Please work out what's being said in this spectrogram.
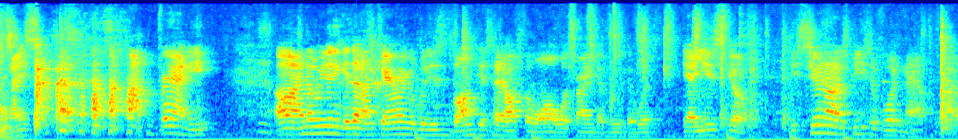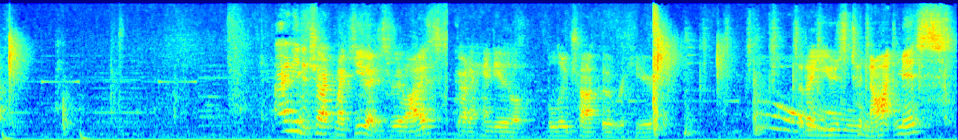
Nice. Brownie. Oh, I know we didn't get that on camera, but he just bonked his head off the wall while trying to move the wood. Yeah, you just go. He's chewing on his piece of wood now. I need to track my cue, I just realized. Got a handy little blue chalk over here that I used to not miss.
